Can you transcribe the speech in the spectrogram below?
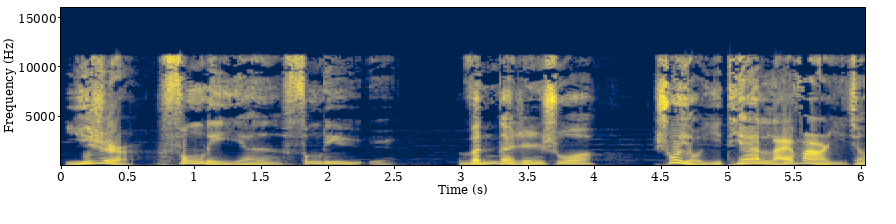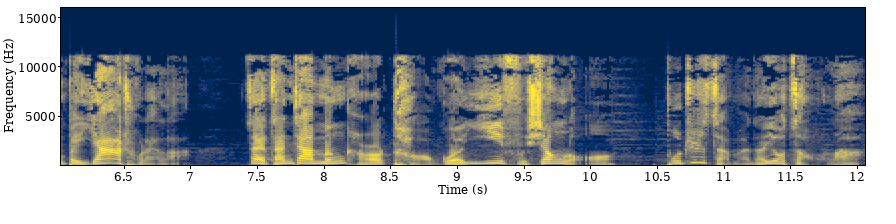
一日风里言，风里雨，闻的人说说有一天来旺已经被押出来了。在咱家门口讨过衣服香笼，不知怎么的又走了。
